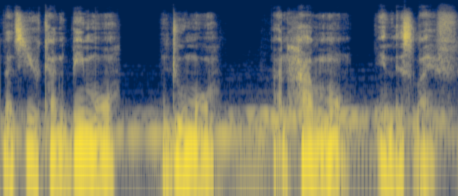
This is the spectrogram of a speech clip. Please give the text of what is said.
that you can be more, do more, and have more in this life.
